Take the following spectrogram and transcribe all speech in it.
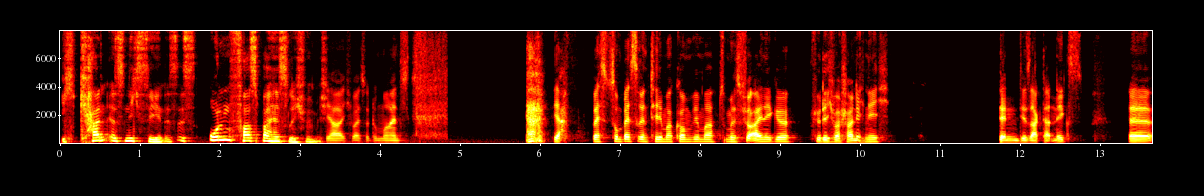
ich kann es nicht sehen. Es ist unfassbar hässlich für mich. Ja, ich weiß, was du meinst. Ja, zum besseren Thema kommen wir mal. Zumindest für einige. Für dich wahrscheinlich nicht. Denn dir sagt halt nichts. Äh,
